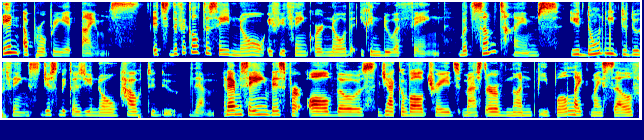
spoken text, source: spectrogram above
in appropriate times it's difficult to say no if you think or know that you can do a thing. But sometimes you don't need to do things just because you know how to do them. And I'm saying this for all those jack of all trades, master of none people like myself.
